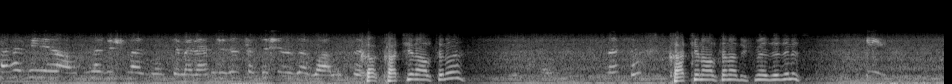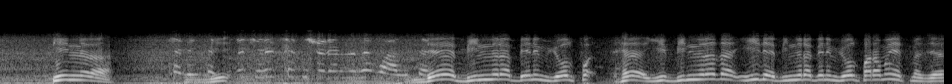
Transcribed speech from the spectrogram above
Daha binin altına düşmez muhtemelen. Sizin satışınıza bağlı. Ka- kaçın altına? Nasıl? Kaçın altına düşmez dediniz? Bin. Bin lira. Tabii. Bi- tabii. Bu da sizin satış oranınıza bağlı. Tabii. De bin lira benim yol pa- he bin lira da iyi de bin lira benim yol parama yetmez ya.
